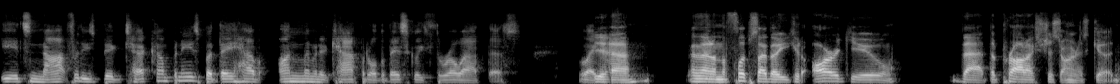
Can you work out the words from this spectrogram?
It's not for these big tech companies, but they have unlimited capital to basically throw at this. Like yeah, and then on the flip side, though, you could argue that the products just aren't as good.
